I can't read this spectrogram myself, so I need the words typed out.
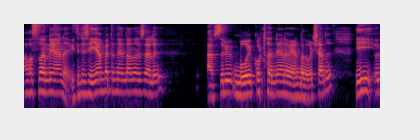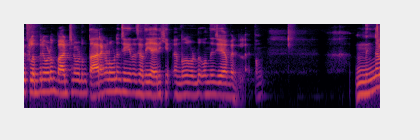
അവസ്ഥ തന്നെയാണ്. ഇതിന് ചെയ്യാൻ പറ്റുന്ന എന്താണെന്ന് വെച്ചാൽ അബ്സല്യൂട്ട് ബോയ്ക്കോട്ട് തന്നെയാണ് വേണ്ടത്. പക്ഷെ അത് ഈ ഒരു ക്ലബിനോടും പാട്ടിനോടും താരങ്ങളോടും ചെയ്യുന്ന ചതിയായിരിക്കും എന്നതുകൊണ്ട് ഒന്നും ചെയ്യാൻ പറ്റില്ല. ഇപ്പം നിങ്ങൾ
